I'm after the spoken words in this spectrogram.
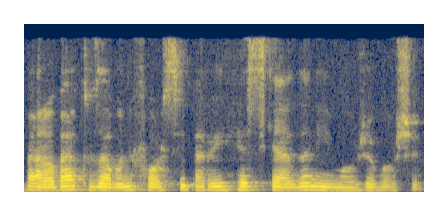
برابر تو زبان فارسی برای حس کردن این واژه باشه.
